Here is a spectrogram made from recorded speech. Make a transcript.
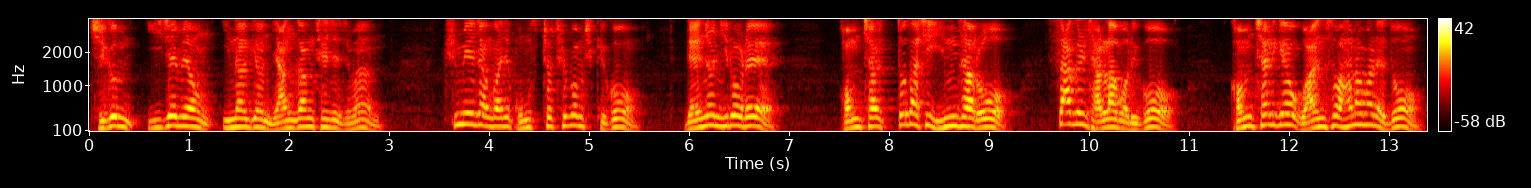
지금 이재명, 이낙연 양강 체제지만 추미애 장관이 공수처 출범시키고 내년 1월에 검찰 또다시 인사로 싹을 잘라버리고 검찰개혁 완수 하나만 해도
